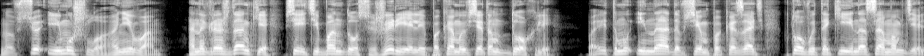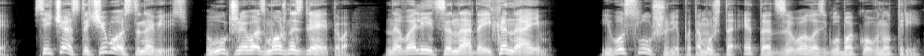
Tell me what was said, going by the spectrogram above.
Но все им ушло, а не вам. А на гражданке все эти бандосы жирели, пока мы все там дохли. Поэтому и надо всем показать, кто вы такие на самом деле. Сейчас-то чего остановились? Лучшая возможность для этого. Навалиться надо, и хана им. Его слушали, потому что это отзывалось глубоко внутри.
